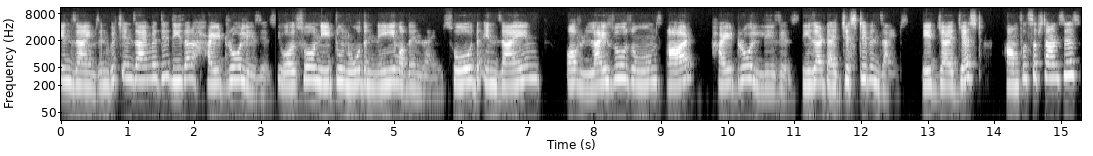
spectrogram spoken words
enzymes and which enzyme is it? these are hydrolases. You also need to know the name of the enzyme. So the enzyme of lysosomes are hydrolases. These are digestive enzymes. They digest harmful substances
